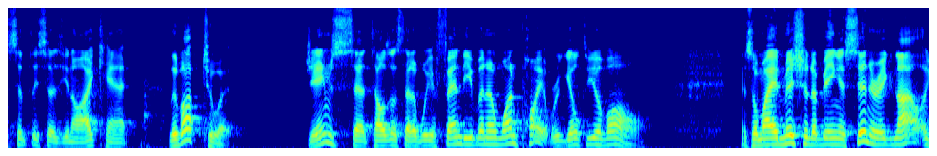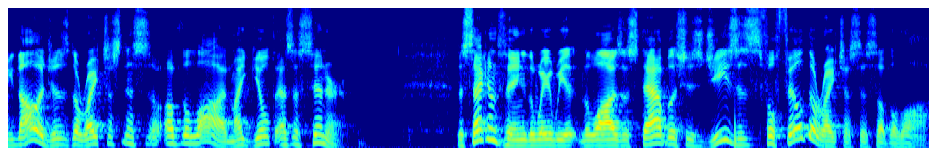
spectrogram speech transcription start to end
simply says, you know, I can't live up to it. James said, tells us that if we offend even in one point, we're guilty of all. And so my admission of being a sinner acknowledges the righteousness of the law and my guilt as a sinner. The second thing, the way we, the law is established, is Jesus fulfilled the righteousness of the law.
